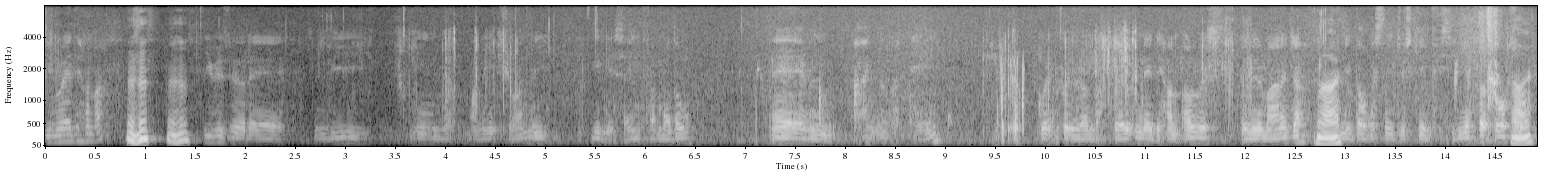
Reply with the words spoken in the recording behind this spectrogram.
You know Eddie Hunter? Mm-hmm, mm-hmm. He was where uh, when we, me and my mate Sean, we, we get signed for Muddle. Um, I think we were 10. Going to play with under 12 and Eddie Hunter was the new manager. Aye. And he'd obviously just came for senior football. So Aye.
